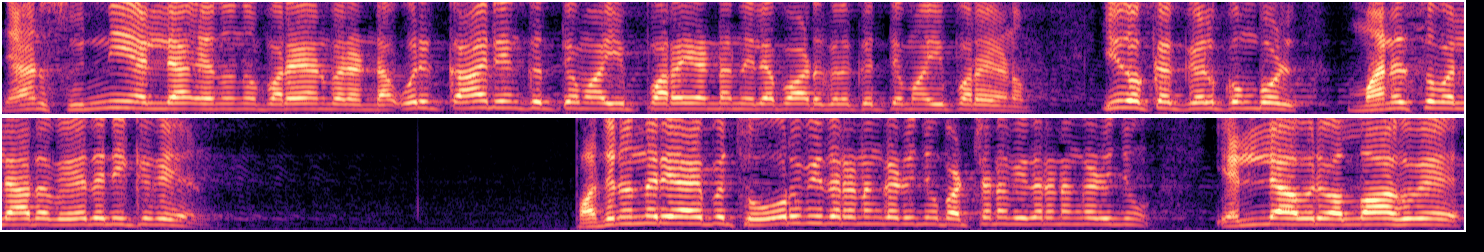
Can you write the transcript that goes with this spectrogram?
ഞാൻ സുന്നിയല്ല എന്നൊന്നും പറയാൻ വരണ്ട. ഒരു കാര്യം കൃത്യമായി പറയേണ്ട നിലപാടുകൾ കൃത്യമായി പറയണം. ഇതൊക്കെ കേൾക്കുമ്പോൾ മനസ്സ് വല്ലാതെ വേദനിക്കുകയാണ്. പതിനൊന്നരയായപ്പോൾ ചോറ് വിതരണം കഴിഞ്ഞു ഭക്ഷണ വിതരണം കഴിഞ്ഞു. എല്ലാവരും അള്ളാഹുവെ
